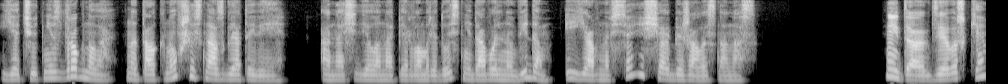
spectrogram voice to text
я чуть не вздрогнула, натолкнувшись на взгляд Ивеи. Она сидела на первом ряду с недовольным видом и явно все еще обижалась на нас. «Итак, девушки,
